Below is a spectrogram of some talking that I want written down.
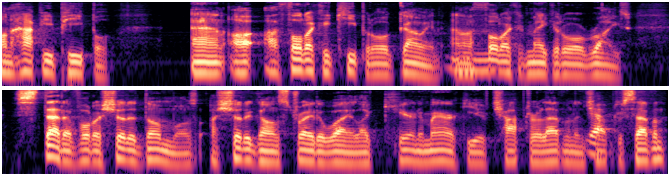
unhappy people. And I, I thought I could keep it all going and I mm-hmm. thought I could make it all right. Instead of what I should have done was I should have gone straight away, like here in America, you have chapter 11 and Yeah. chapter 7,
